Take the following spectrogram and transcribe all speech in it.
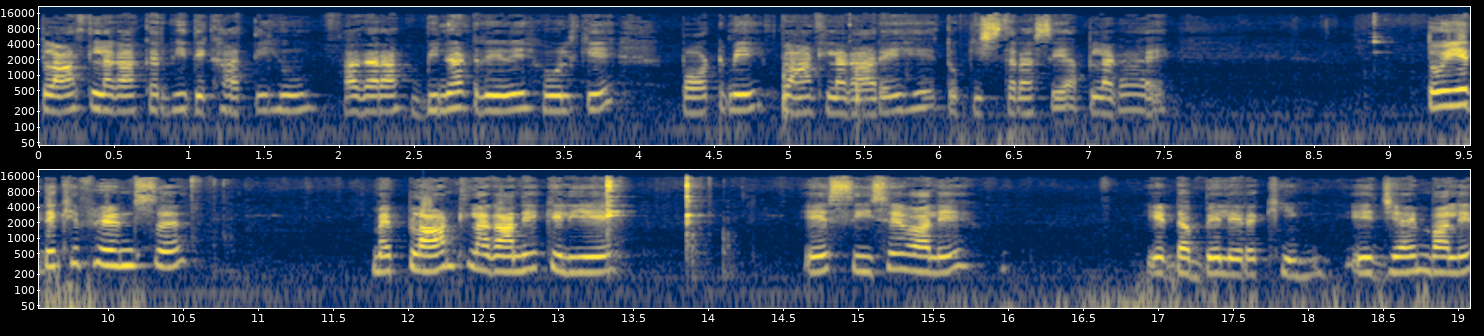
प्लांट लगाकर भी दिखाती हूँ। अगर आप बिना ड्रेनेज होल के पॉट में प्लांट लगा रहे हैं तो किस तरह से आप लगाए? तो ये देखिए फ्रेंड्स मैं प्लांट लगाने के लिए ये शीशे वाले ये डब्बे ले रखी हूँ। ये जैम वाले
